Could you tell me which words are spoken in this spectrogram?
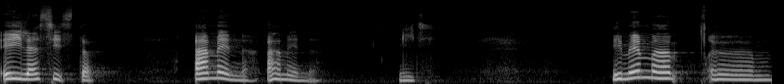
Et il insiste. Amen, Amen, il dit. Et même euh,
